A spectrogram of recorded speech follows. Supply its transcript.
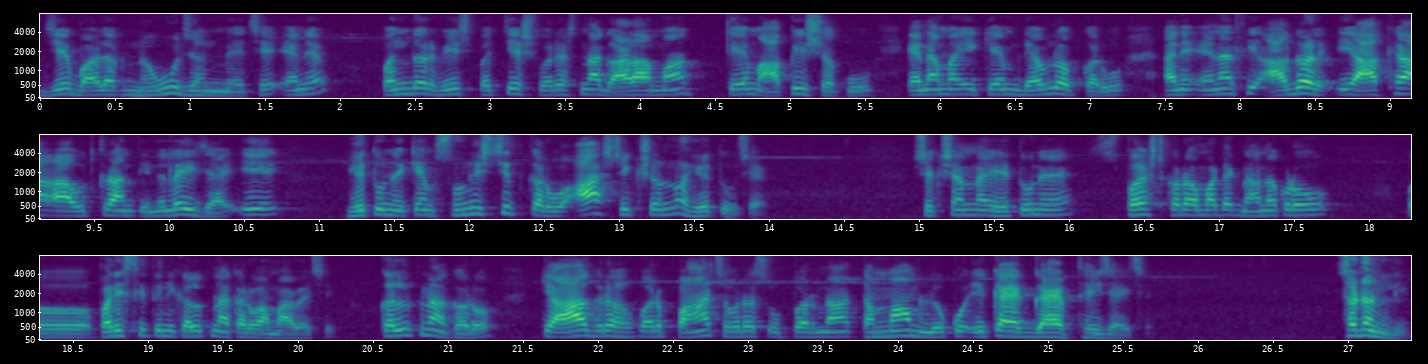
જે બાળક નવું જન્મે છે, એને પંદર, વીસ પચીસ વર્ષના ગાળામાં કેમ આપી શકું, એનામાં એ કેમ ડેવલપ કરવું અને એનાથી આગળ એ આખા આ ઉત્ક્રાંતિને લઈ જાય, એ હેતુને કેમ સુનિશ્ચિત કરવો, આ શિક્ષણનો હેતુ છે. શિક્ષણના હેતુને સ્પષ્ટ કરવા માટે નાનકડો પરિસ્થિતિની કલ્પના કરવામાં આવે છે. કલ્પના કરો કે આ ગ્રહ પર પાંચ વર્ષ ઉપરના તમામ લોકો એકાએક ગાયબ થઈ જાય છે. સડનલી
